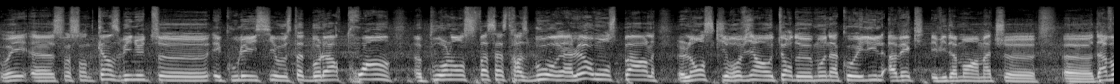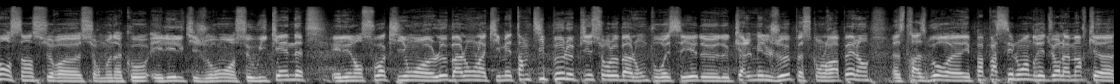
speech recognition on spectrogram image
Oui, euh, 75 minutes euh, écoulées ici au Stade Bollard. 3-1 pour Lens face à Strasbourg. Et à l'heure où on se parle, Lens qui revient à hauteur de Monaco et Lille avec évidemment un match euh, euh, d'avance hein, sur, euh, sur Monaco et Lille qui joueront ce week-end. Et les Lensois qui ont euh, le ballon là, qui mettent un petit peu le pied sur le ballon pour essayer de, calmer le jeu parce qu'on le rappelle, hein, Strasbourg euh, est pas passé loin de réduire la marque euh,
